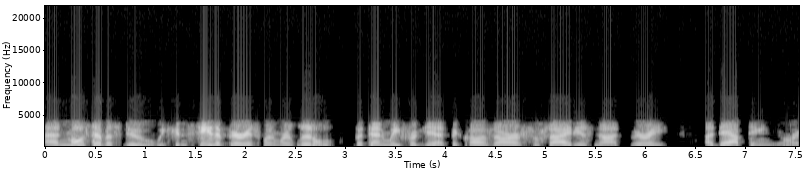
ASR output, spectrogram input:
And most of us do. We can see the fairies when we're little, but then we forget because our society is not very adapting or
